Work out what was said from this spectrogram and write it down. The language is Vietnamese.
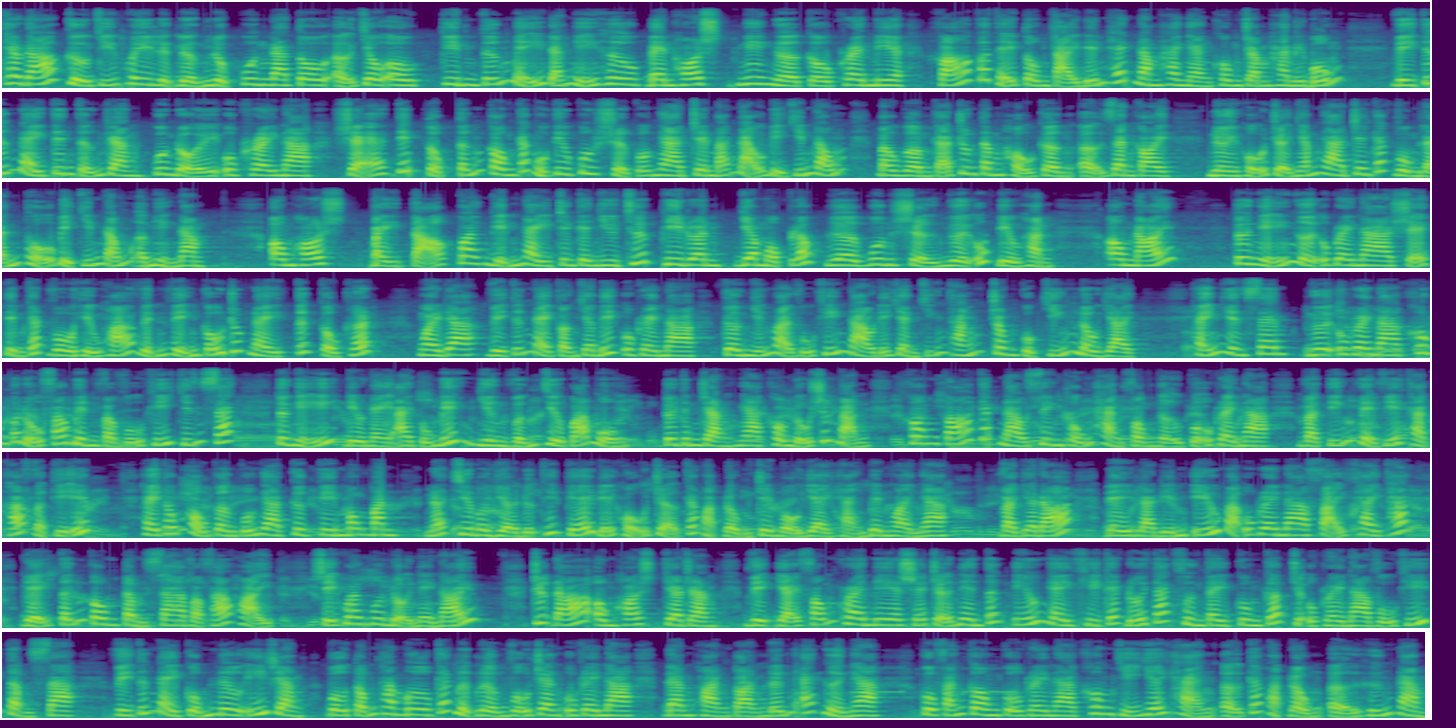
Theo đó, cựu chỉ huy lực lượng lục quân NATO ở châu Âu, kim tướng Mỹ đã nghỉ hưu Ben Hodge nghi ngờ cầu Crimea khó có thể tồn tại đến hết năm 2024 Vị tướng này tin tưởng rằng quân đội Ukraine sẽ tiếp tục tấn công các mục tiêu quân sự của Nga trên bán đảo bị chiếm đóng, bao gồm cả trung tâm hậu cần ở Zangoy, nơi hỗ trợ nhóm Nga trên các vùng lãnh thổ bị chiếm đóng ở miền Nam. Ông Horst bày tỏ quan điểm này trên kênh YouTube Piran do một blogger quân sự người Úc điều hành. Ông nói, Tôi nghĩ người Ukraine sẽ tìm cách vô hiệu hóa vĩnh viễn cấu trúc này, tức cầu khết. Ngoài ra, vị tướng này còn cho biết Ukraine cần những loại vũ khí nào để giành chiến thắng trong cuộc chiến lâu dài. Hãy nhìn xem, người Ukraine không có đủ pháo binh và vũ khí chính xác. Tôi nghĩ điều này ai cũng biết nhưng vẫn chưa quá muộn. Tôi tin rằng Nga không đủ sức mạnh, không có cách nào xuyên thủng hàng phòng ngự của Ukraine và tiến về phía Kharkov và Kiev. Hệ thống hậu cần của Nga cực kỳ mong manh, nó chưa bao giờ được thiết kế để hỗ trợ các hoạt động trên bộ dài hạn bên ngoài Nga. Và do đó, đây là điểm yếu mà Ukraine phải khai thác để tấn công tầm xa và phá hoại. Sĩ quan quân đội này nói, Trước đó, ông Horst cho rằng việc giải phóng Crimea sẽ trở nên tất yếu ngay khi các đối tác phương Tây cung cấp cho Ukraine vũ khí tầm xa. Vị tướng này cũng lưu ý rằng Bộ Tổng tham mưu các lực lượng vũ trang Ukraine đang hoàn toàn lấn át người Nga. Cuộc phản công của Ukraine không chỉ giới hạn ở các hoạt động ở hướng Nam.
